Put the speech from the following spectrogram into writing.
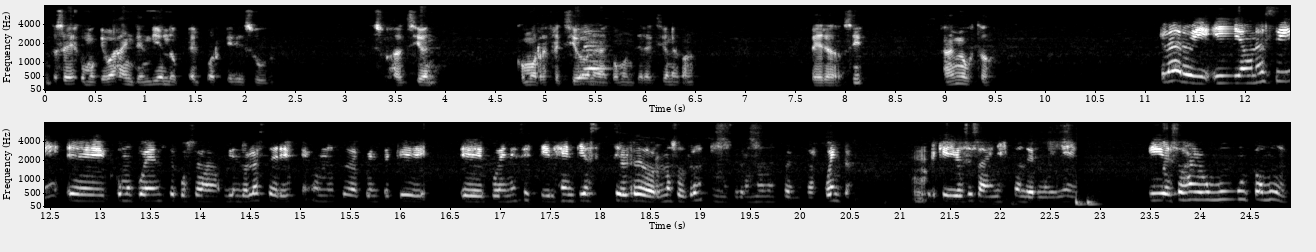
Entonces es como que vas entendiendo el porqué de, su, sus acciones, cómo reflexiona, cómo interacciona con... Pero sí, a mí me gustó. Claro, y, y aún así, eh, como pueden, o sea, viendo la serie, uno se da cuenta que eh, pueden existir gente así alrededor de nosotros y nosotros no nos podemos dar cuenta, mm. porque ellos se saben esconder muy bien. Y eso es algo muy común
